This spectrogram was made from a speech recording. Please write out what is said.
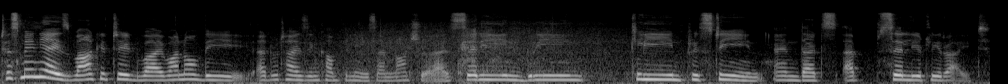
Tasmania is marketed by one of the advertising companies, I'm not sure, as serene, green, clean, pristine, and that's absolutely right.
